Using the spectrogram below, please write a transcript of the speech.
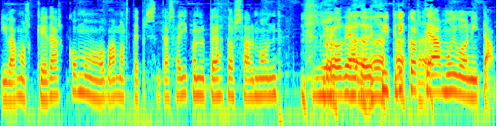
y vamos, quedas como, vamos, te presentas allí con el pedazo de salmón rodeado de cítricos, queda muy bonita.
